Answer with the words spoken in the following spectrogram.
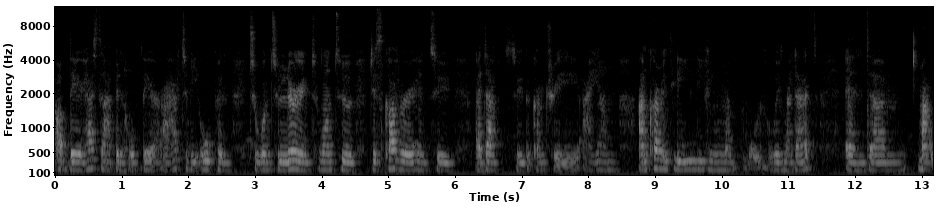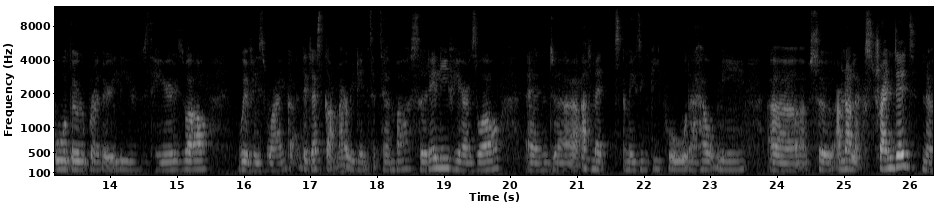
up there. It has to happen up there. I have to be open to want to learn, to want to discover and to adapt to the country I am. I'm currently living with my, with my dad and um, my older brother lives here as well with his wife. They just got married in September so they live here as well and uh, I've met amazing people that help me uh, so I'm not like stranded no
